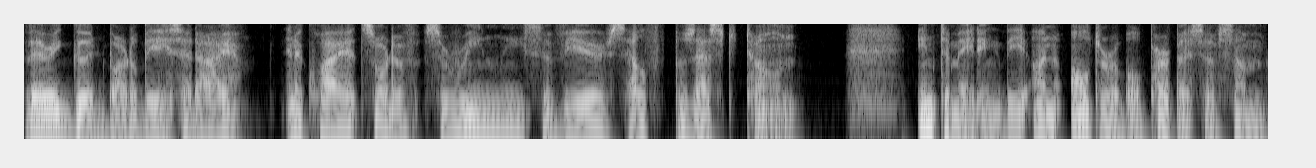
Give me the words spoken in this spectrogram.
Very good, Bartleby, said I, in a quiet, sort of serenely severe, self possessed tone, intimating the unalterable purpose of some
